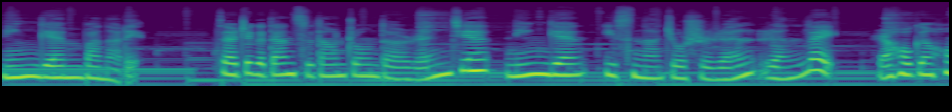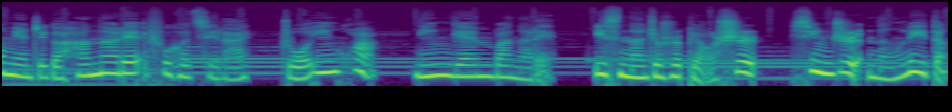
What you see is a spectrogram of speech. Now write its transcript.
人間離れ。在这个单词当中的人间，人間意思呢就是人、人类，然后跟后面这个離れ复合起来，浊音化， 人間離れ，意思呢就是表示性质、能力等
